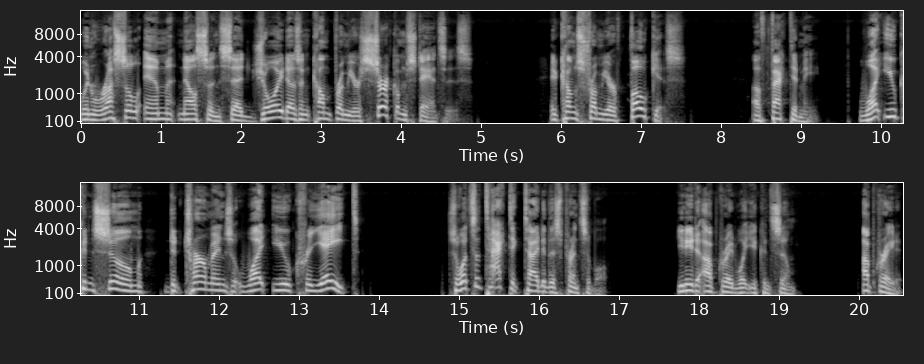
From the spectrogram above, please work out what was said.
when Russell M. Nelson said, Joy doesn't come from your circumstances, it comes from your focus, affected me. What you consume determines what you create. So, what's the tactic tied to this principle? You need to upgrade what you consume. Upgrade it.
